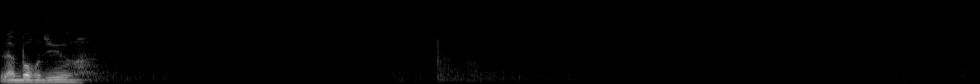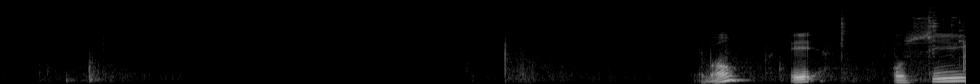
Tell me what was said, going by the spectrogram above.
la bordure. Bon. Et aussi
